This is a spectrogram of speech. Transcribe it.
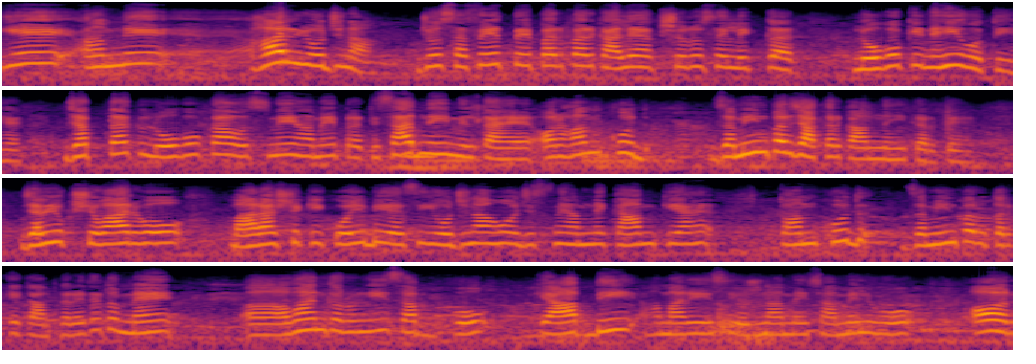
ये हमने हर योजना जो सफ़ेद पेपर पर काले अक्षरों से लिखकर लोगों की नहीं होती है। जब तक लोगों का उसमें हमें प्रतिसाद नहीं मिलता है और हम खुद ज़मीन पर जाकर काम नहीं करते हैं। जलयुक्त शिवार हो, महाराष्ट्र की कोई भी ऐसी योजना हो जिसमें हमने काम किया है तो हम खुद ज़मीन पर उतर के काम कर रहे थे। तो मैं आह्वान करूँगी सबको कि आप भी हमारे इस योजना में शामिल हो और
